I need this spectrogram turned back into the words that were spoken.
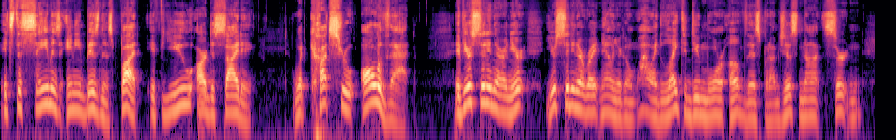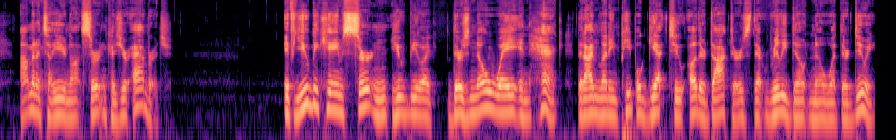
It's the same as any business. But if you are deciding what cuts through all of that, if you're sitting there and you're you're sitting there right now and you're going, "Wow, I'd like to do more of this, but I'm just not certain." I'm going to tell you you're not certain because you're average. if you became certain, you'd be like, there's no way in heck that I'm letting people get to other doctors that really don't know what they're doing.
